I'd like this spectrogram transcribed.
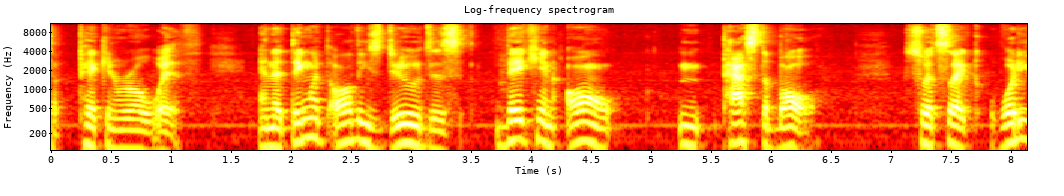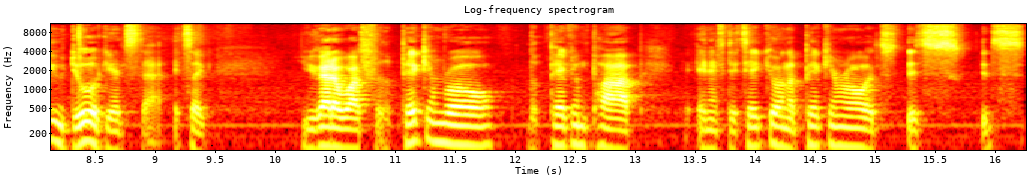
to pick and roll with. And the thing with all these dudes is they can all pass the ball. So it's like, what do you do against that? It's like, you got to watch for the pick and roll, the pick and pop, and if they take you on the pick and roll, it's it's it's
